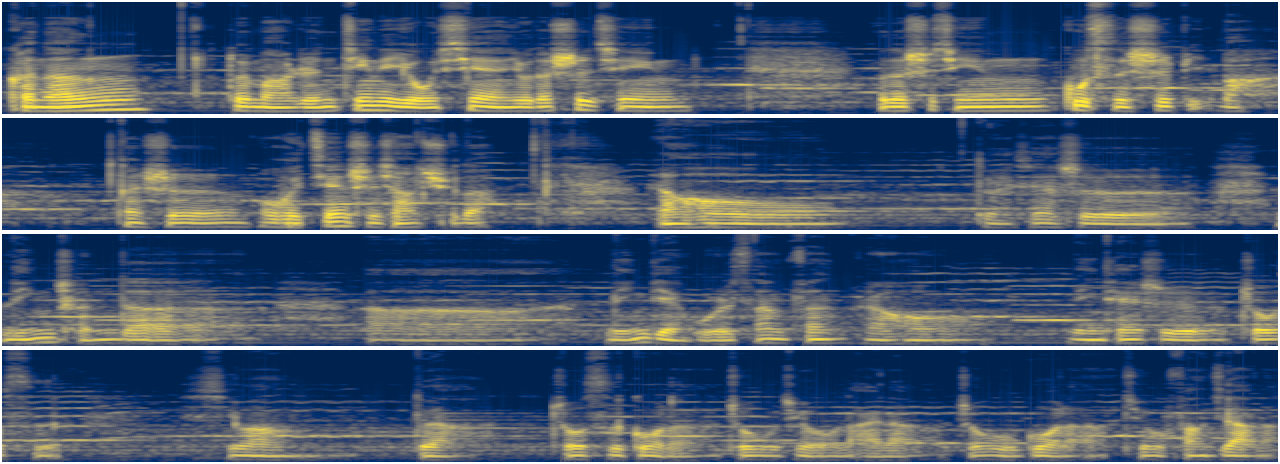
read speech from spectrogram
可能对吗？人精力有限，有的事情，有的事情顾此失彼吧。但是我会坚持下去的。然后，对，现在是凌晨的。呃，零点五十三分，然后明天是周四，希望，对啊，周四过了，周五就来了，周五过了就放假了，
